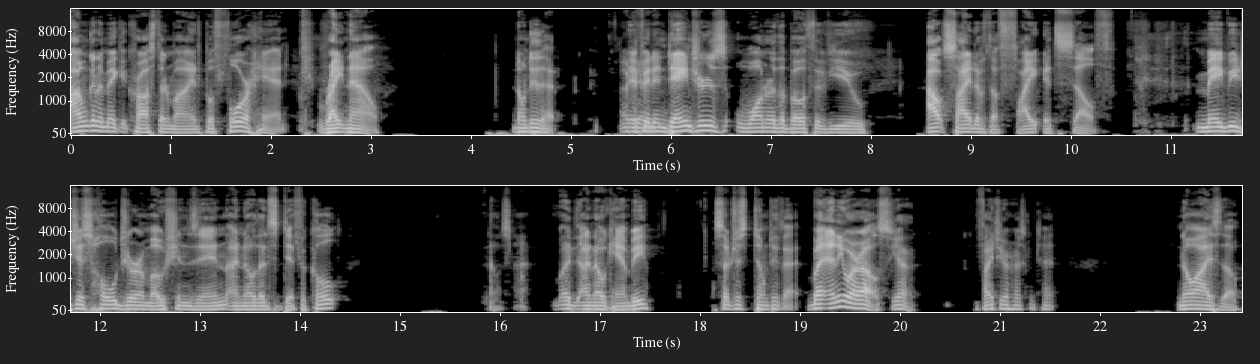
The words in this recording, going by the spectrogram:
I'm going to make it cross their mind beforehand right now. Don't do that. If it endangers one or the both of you outside of the fight itself, maybe just hold your emotions in. I know that's difficult. No, it's not. But I know it can be. So just don't do that. But anywhere else, yeah. Fight to your heart's content. No eyes though.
